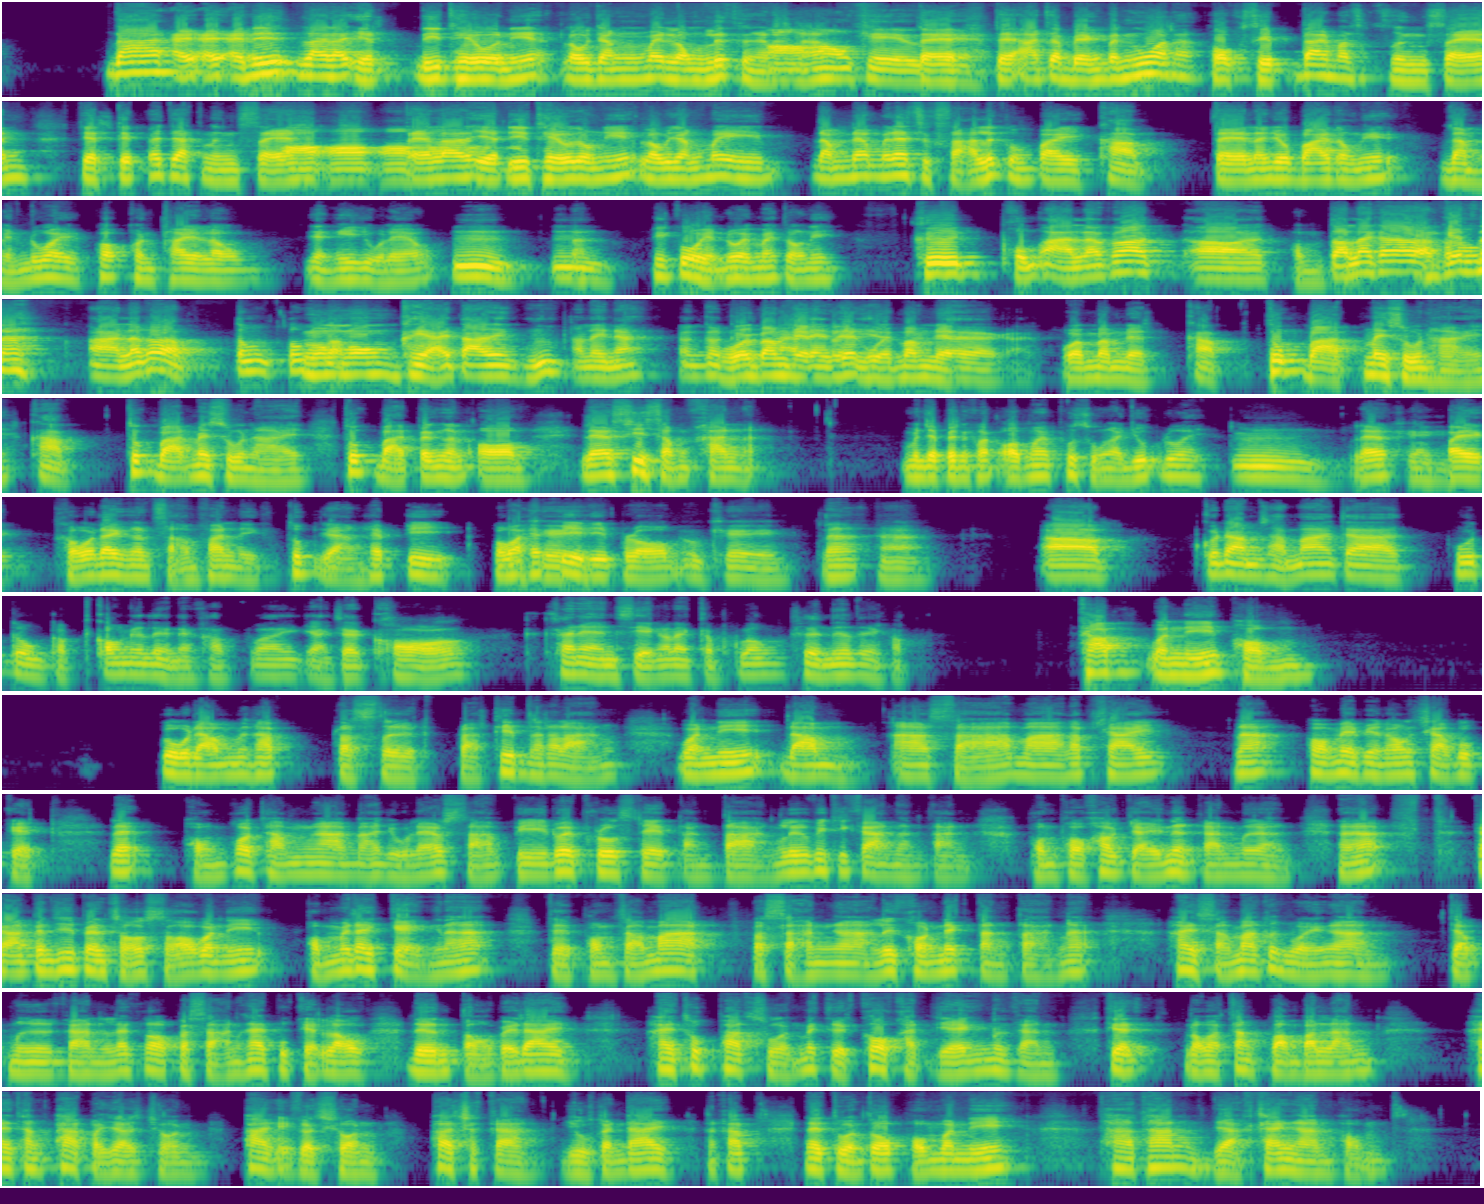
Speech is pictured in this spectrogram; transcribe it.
ได้ไอ้ไอ้ไอ้นี้รายละเอียดดีเทลอันนี้เรายังไม่ลงลึกถึงขอ๋นาอดนั้นโอเคโอเคแต่แต่อาจจะแบ่งเป็นงวดหกสิบได้มาหนึ่งแสนเจ็ดสิบได้จากหนึ่งแสนอ๋ออ๋ออ๋อแต่รายละเอียดดีเทลตรงนี้เรายังไม่ดำแนบไม่ได้ศึกษาลึกลงไปครับ แต่นโยบายตรงนี้ดำเห็นด้วย เพราะคนไทยเรา อย่างนี้อยู่แล้ว อืมอืนะมพี่โก้เห็นด้วยไหมตรงนี้ คือผมอ่านแล้วก็เอ่อผมตอนแรกก็ผมเก็ตนะอ่านแล้วก็แบบต้องต้องแบบงงขยายตาเลยหึอะไรนะแล้วก็หวยบำเหน็จรายละเรียกหวยบำเหน็จออวันบำเหน็จครับ ทุกบาทไม่สูญหายครับ ทุกบาทไม่สูญหาย ทุกบาทเป็นเงินออม แล้วที่สำคัญอะ มันจะเป็นคนออมให้ผู้สูงอายุด้วย อืมแล้วโอเคต่อไปเขาก็ได้เงินสามพันอีกทุกอย่างแฮปปี้เพราะว่าโอแฮเคปปี้ดีพร้อมโอเคนะฮะอ่าคุณดำสามารถจะ พูดตรงกับกล้องได้เลยนะครับ ว่าอยากจะขอคะแนนเสียงอะไรกับกล้องเชิญได้เลยครับ ครับวันนี้ผมโกดำนะครับ ประเสริฐประทีปนาถลางวันนี้ดำอาสามารับใช้นะพ่อแม่พี่น้องชาวภูเก็ต และผมก็ทำงานมาอยู่แล้ว 3 ปีด้วยโปรเซสต่างๆ หรือวิธีการต่างๆ ผมพอเข้าใจเรื่องการเมืองนะฮะการเป็นที่เป็นสสวันนี้ผมไม่ได้เก่งนะฮะแต่ผมสามารถประสานงานหรือคอนเน็กต่างๆนะให้สามารถทุกหน่วยงาน จับมือกัน แล้วก็ประสานให้ภูเก็ตเราเดินต่อไปได้ ให้ทุกภาคส่วนไม่เกิดข้อขัดแย้งเหมือนกันเกิดเรามาตั้งความบาลานซ์ให้ทั้งภาคประชาชน ภาคเอกชนภาคราชการอยู่กันได้นะครับ ในส่วนตัวผมวันนี้ ถ้าท่านอยากใช้งานผม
